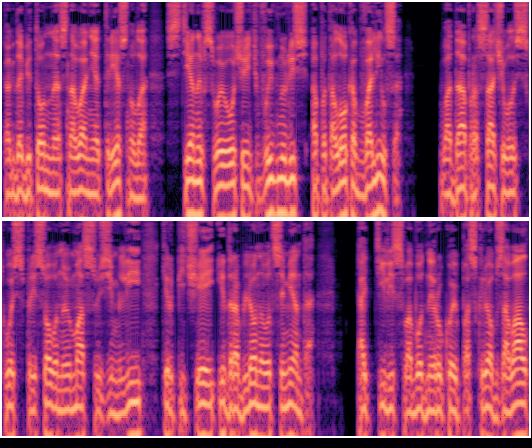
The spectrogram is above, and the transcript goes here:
Когда бетонное основание треснуло, стены, в свою очередь, выгнулись, а потолок обвалился. Вода просачивалась сквозь спрессованную массу земли, кирпичей и дробленого цемента — Аттили свободной рукой поскреб завал,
